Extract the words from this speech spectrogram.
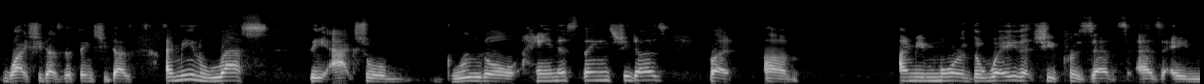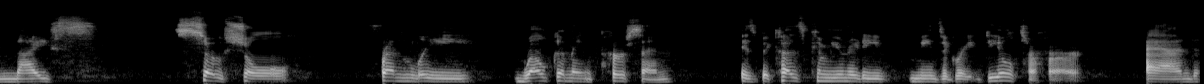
why she does the things she does, I mean less the actual brutal, heinous things she does, but um, I mean more the way that she presents as a nice, social, friendly, welcoming person is because community means a great deal to her. And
